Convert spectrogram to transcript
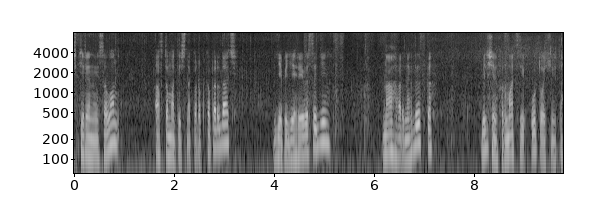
Шкіряний салон, автоматична коробка передач, є підігріви сидінь на гарних дисках. Більше інформації уточнюйте.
